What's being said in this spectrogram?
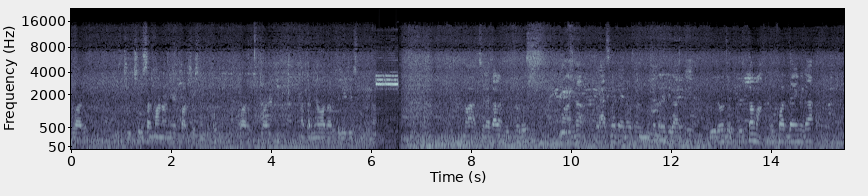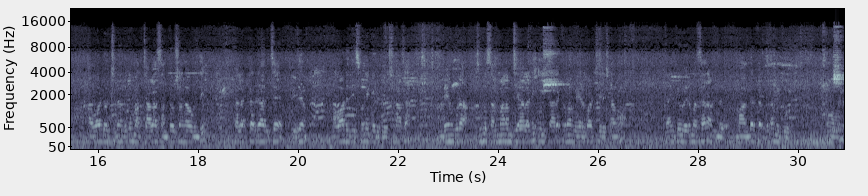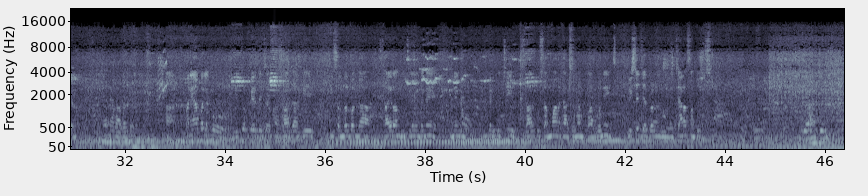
వారు ఇచ్చి చిరు సన్మానాన్ని ఏర్పాటు చేసినందుకు వారు వారికి నా ధన్యవాదాలు తెలియజేసుకుంటున్నాను. మా చిరకాల మిత్రుడు మా అన్న క్లాస్మేట్ అయినటువంటి ముకుందరెడ్డి గారికి ఈరోజు ఉత్తమ ఉపాధ్యాయునిగా అవార్డు వచ్చినందుకు మాకు చాలా సంతోషంగా ఉంది. కలెక్టర్ గారిచే ఉదయం అవార్డు తీసుకొని ఇక్కడికి వచ్చినాక మేము కూడా చిరు సన్మానం చేయాలని ఈ కార్యక్రమం ఏర్పాటు చేసినాము. Thank you very much sir and మా అందరి తరఫున మీకు ధన్యవాదాలు. మలయాళంలకు ఎంతో పేరు తెచ్చిన మా సార్ గారికి ఈ సందర్భంగా సాయిరామ్ ఇచ్చిన వెంటనే నేను ఇక్కడికి వచ్చి సార్కు సన్మాన కార్యక్రమాన్ని పాల్గొని విషయం చెప్పడానికి నేను చాలా సంతోషిస్తున్నాను. Yandım.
